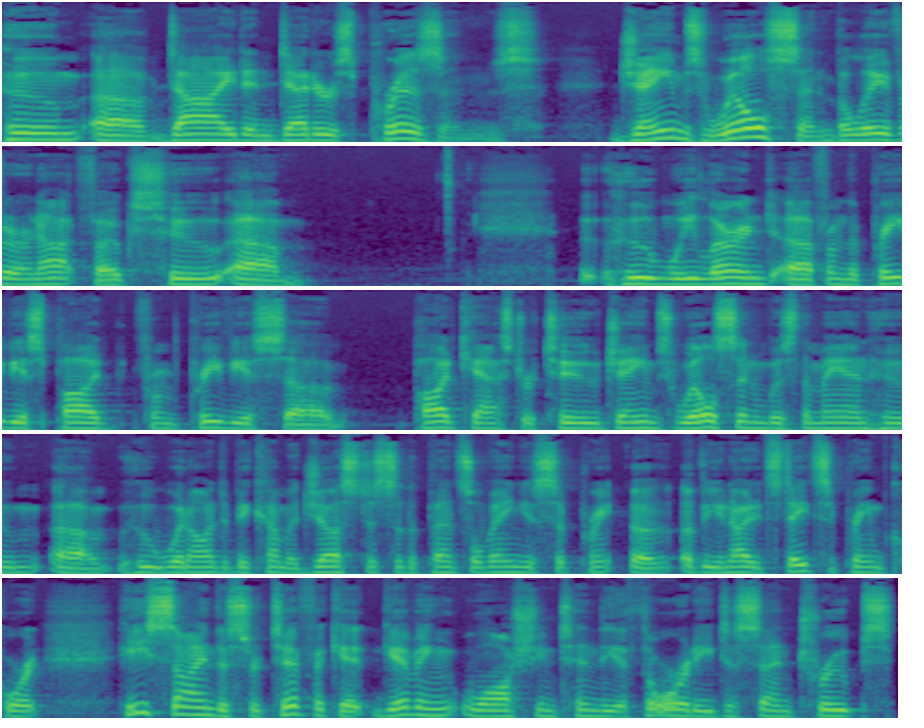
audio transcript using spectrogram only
whom uh, died in debtors' prisons James Wilson, believe it or not, folks, who um, who we learned uh, from the previous pod from previous uh, podcast or two. James Wilson was the man who uh, who went on to become a justice of the Pennsylvania Supreme of the United States Supreme Court. He signed the certificate giving Washington the authority to send troops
